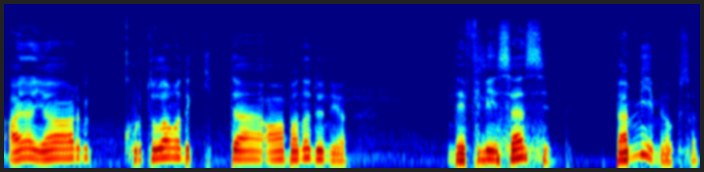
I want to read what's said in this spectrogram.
Aynen ya harbi kurtulamadık gitti ha. Aa bana dönüyor. Nefilin sensin. Ben miyim yoksa?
